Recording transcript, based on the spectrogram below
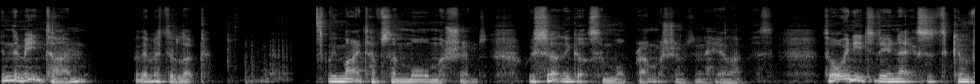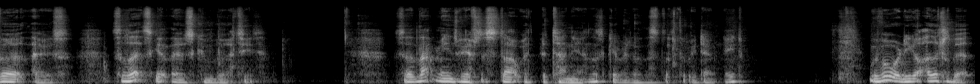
In the meantime, with a bit of luck, we might have some more mushrooms. We've certainly got some more brown mushrooms in here like this. So what we need to do next is to convert those. So let's get those converted. So that means we have to start with Botania. Let's get rid of the stuff that we don't need. We've already got a little bit,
